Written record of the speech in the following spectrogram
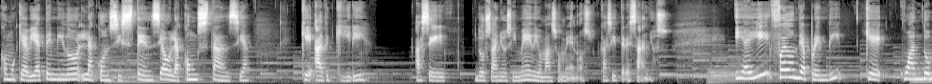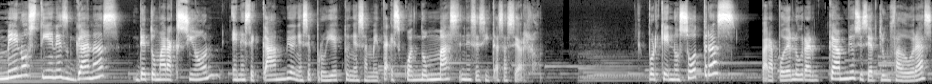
como que había tenido la consistencia o la constancia que adquirí hace dos años y medio más o menos, casi tres años. Y ahí fue donde aprendí que cuando menos tienes ganas de tomar acción en ese cambio, en ese proyecto, en esa meta, es cuando más necesitas hacerlo. Porque nosotras, para poder lograr cambios y ser triunfadoras,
